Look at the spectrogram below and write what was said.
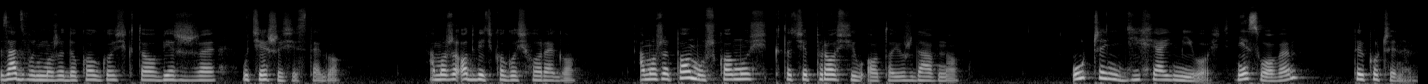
Zadzwoń może do kogoś, kto wiesz, że ucieszy się z tego. A może odwiedź kogoś chorego. A może pomóż komuś, kto cię prosił o to już dawno. Uczyń dzisiaj miłość, nie słowem, tylko czynem.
